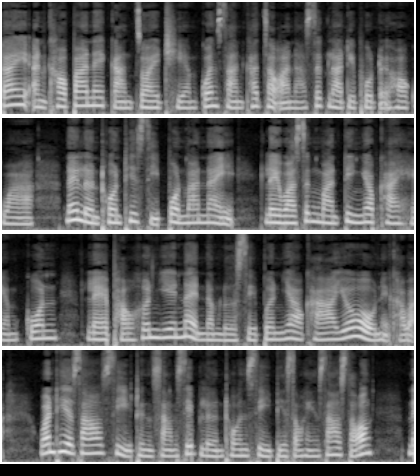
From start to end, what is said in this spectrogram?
ใต้อันเข้าป้าในการจอยเทียมก้นสารคัดเจ้าอาณาซึกลาติพุทธโดยฮอกว่าได้เลินทนที่สีป่นมาในเลยว่าซึ่งมันติ่งยอบคายแหมก้น แลเผาเฮิรนเย็นในนำเลือเสเปิ้นยาวคาโยเนี่ยค่ะว่า วันที่24ถึง30เลือนทน4ปี2022 ใน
